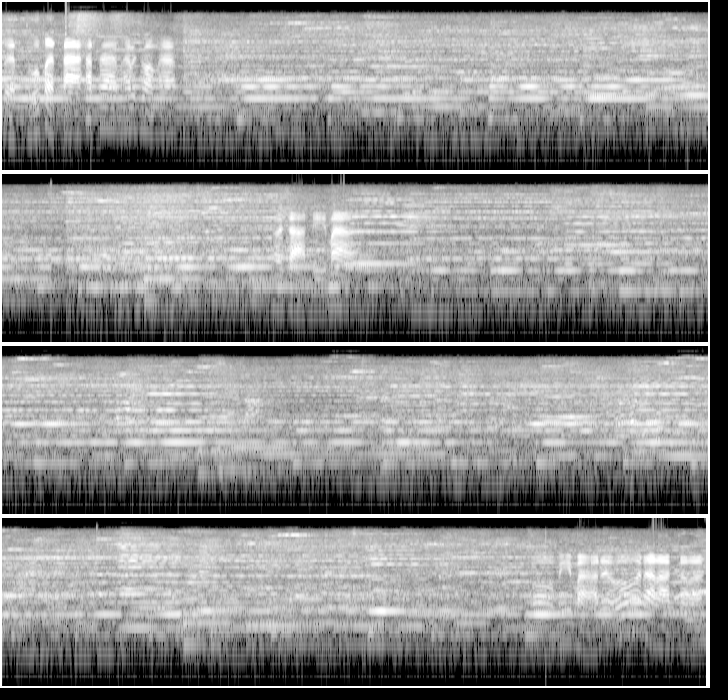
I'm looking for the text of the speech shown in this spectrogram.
เปิดหูเปิดตาครับท่านผู้ชมครับอากาศดีมาก รักน่ารัก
